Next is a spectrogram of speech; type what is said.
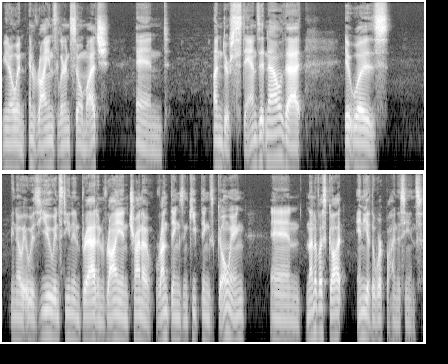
you know and and Ryan's learned so much and understands it now that it was you know, it was you and Steen and Brad and Ryan trying to run things and keep things going, and none of us got any of the work behind the scenes.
